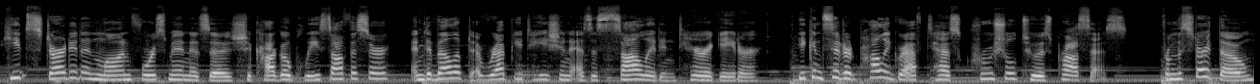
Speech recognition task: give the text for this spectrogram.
He'd started in law enforcement as a Chicago police officer and developed a reputation as a solid interrogator. He considered polygraph tests crucial to his process. From the start, though,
